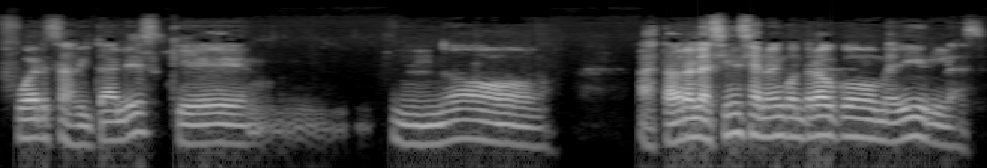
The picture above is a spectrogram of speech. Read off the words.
fuerzas vitales que no, hasta ahora la ciencia no ha encontrado cómo medirlas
